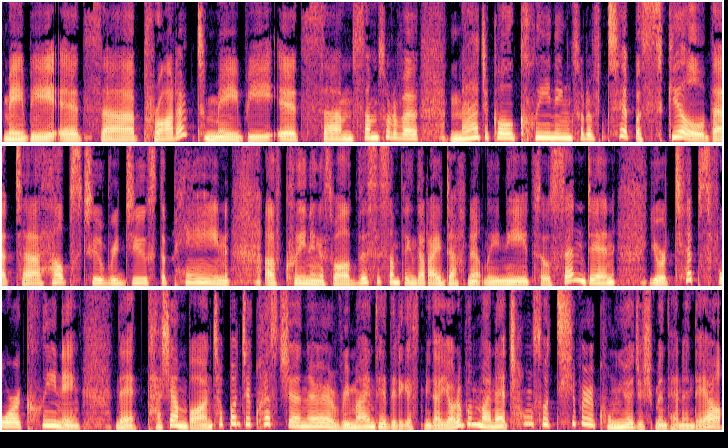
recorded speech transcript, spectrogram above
Maybe it's a product, maybe it's um, some sort of a magical cleaning sort of tip, a skill that uh, helps to reduce the pain of cleaning as well. This is something that I definitely need. So send in your tips for cleaning. 네, 다시 한번 첫 번째 question을 remind 해드리겠습니다. 여러분만의 청소 팁을 공유해 주시면 되는데요.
